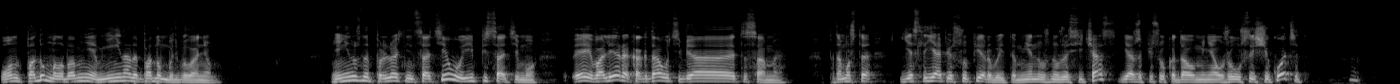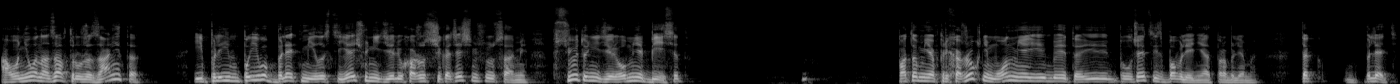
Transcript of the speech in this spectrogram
Он подумал обо мне, мне не надо подумать было о нем. Мне не нужно проявлять инициативу и писать ему, эй, Валера, когда у тебя это самое? Потому что если я пишу первый, то мне нужно уже сейчас, я же пишу, когда у меня уже усы щекотит, а у него на завтра уже занято, и по его, блядь, милости я еще неделю хожу с щекотящими усами. Всю эту неделю он меня бесит. Потом я прихожу к нему, он мне это, и получается избавление от проблемы. Так, блядь,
